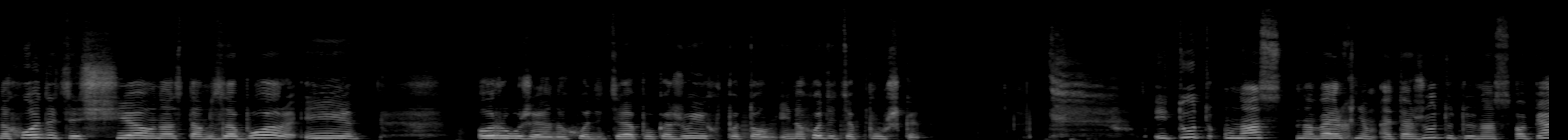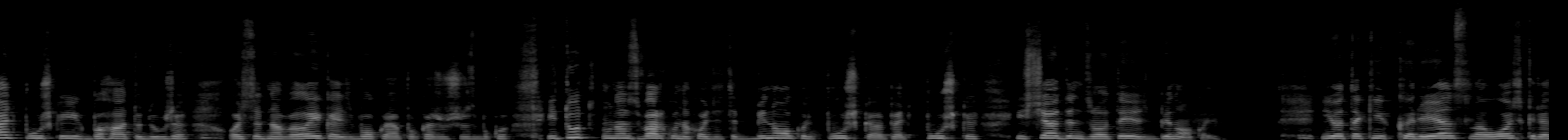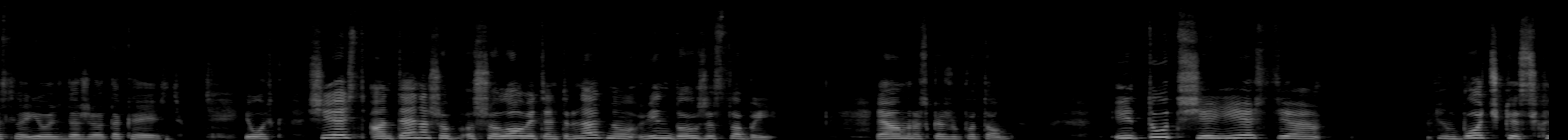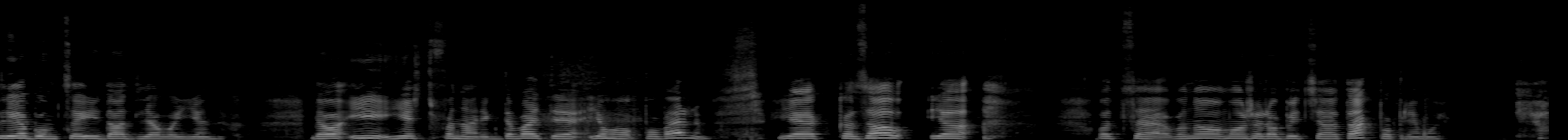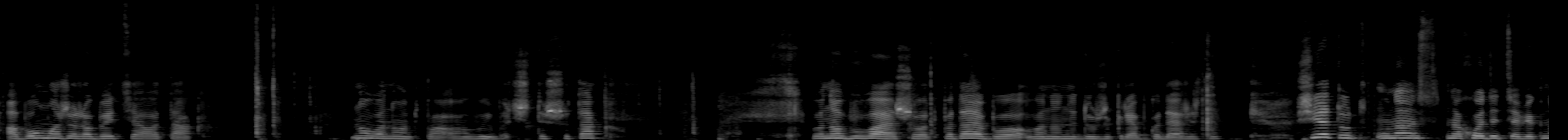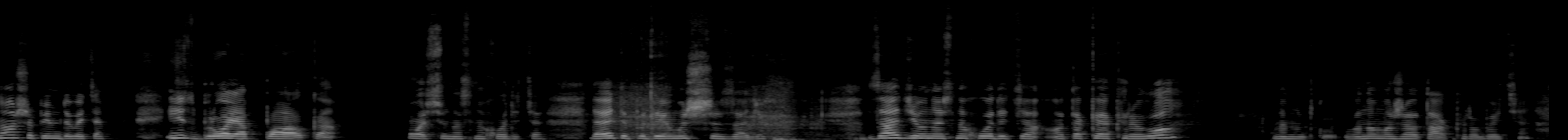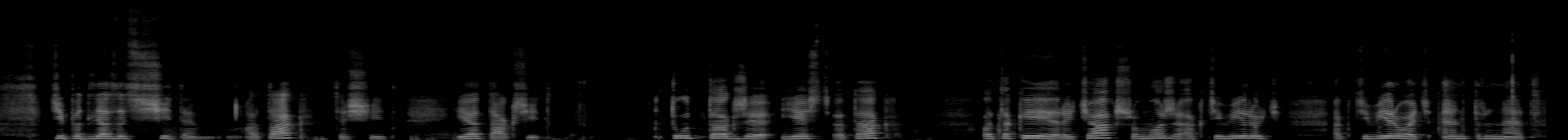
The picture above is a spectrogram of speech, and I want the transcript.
Знаходиться ще у нас там забор і оружие знаходиться. Я покажу їх потім. І знаходяться пушки. І тут у нас на верхньому етажу, тут у нас опять пушки, їх багато дуже. Ось одна велика і збоку я покажу, що збоку. І тут у нас зверху знаходиться бінокль, пушки, опять пушки. І ще один золотий бінокль. І отакі кресла, ось кресла, і ось даже отаке є. І ось ще є антенна, щоб що ловить інтернет, ну він дуже слабий. Я вам розкажу потім. І тут ще є е, бочки з хлібом, це їда для воєнних. І є фонарик. Давайте його повернемо. Як казав, я оце, воно може робитися отак по прямой, або може робитися отак. Ну, воно вибачте, що так. Воно буває, що відпадає, бо воно не дуже крепко держиться. Ще тут у нас знаходиться вікно, щоб їм дивитися. І зброя палка. Ось у нас знаходиться. Давайте подивимось, що ззаді. Ззаді у нас знаходиться отаке крило. Минутку, воно може отак робитися. Типа для защити. Отак це щит. І отак щит. Тут также есть отак, отакий рычаг, що може активировать, активировать інтернет.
